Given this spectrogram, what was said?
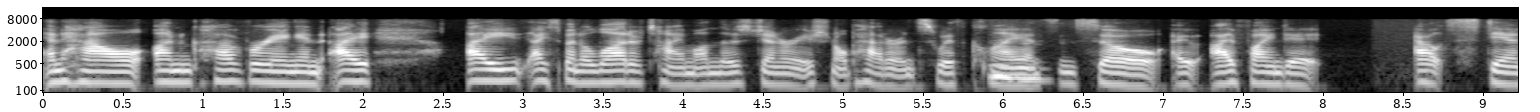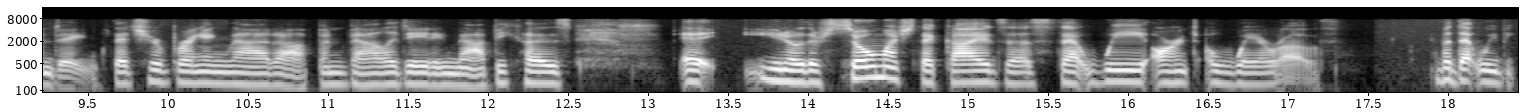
and how uncovering and i I, I spend a lot of time on those generational patterns with clients. Mm-hmm. And so I, I find it outstanding that you're bringing that up and validating that because, it, you know, there's so much that guides us that we aren't aware of but that we be-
